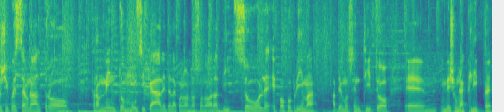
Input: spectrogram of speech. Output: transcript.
Eccoci, questo è un altro frammento musicale della colonna sonora di Soul e poco prima abbiamo sentito ehm, invece una clip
